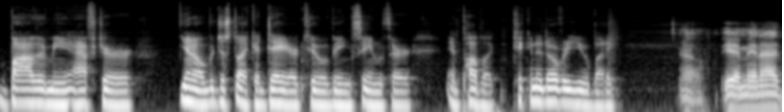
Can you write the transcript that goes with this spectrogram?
bother me after, you know, just like a day or two of being seen with her in public. Kicking it over to you, buddy. Oh yeah, man. I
